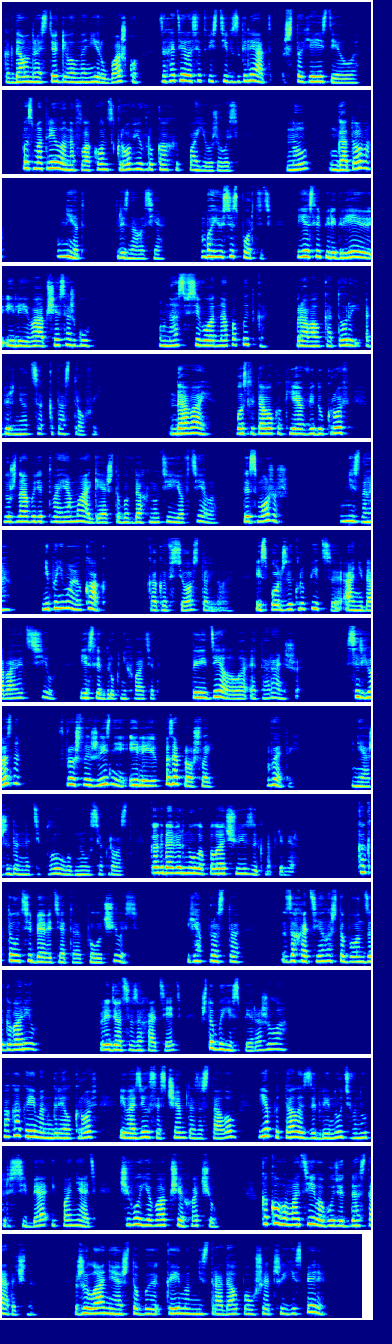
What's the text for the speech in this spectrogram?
Когда он расстегивал на ней рубашку, захотелось отвести взгляд, что я и сделала. Посмотрела на флакон с кровью в руках и поежилась. «Ну, готова?» «Нет», — призналась я. «Боюсь испортить, если перегрею или вообще сожгу. У нас всего одна попытка, провал которой обернется катастрофой». «Давай, после того, как я введу кровь, нужна будет твоя магия, чтобы вдохнуть ее в тело. Ты сможешь?» «Не знаю. Не понимаю, как?» «Как и все остальное. Используй крупицы, а не добавить сил, если вдруг не хватит. Ты делала это раньше. Серьезно? В прошлой жизни или позапрошлой? В этой. Неожиданно тепло улыбнулся Крост, когда вернула палачу язык, например. Как-то у тебя ведь это получилось? Я просто захотела, чтобы он заговорил. Придется захотеть, чтобы Еспера жила. Пока Кейман грел кровь и возился с чем-то за столом, я пыталась заглянуть внутрь себя и понять, чего я вообще хочу. Какого мотива будет достаточно? Желание, чтобы Кейман не страдал по ушедшей Еспере?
